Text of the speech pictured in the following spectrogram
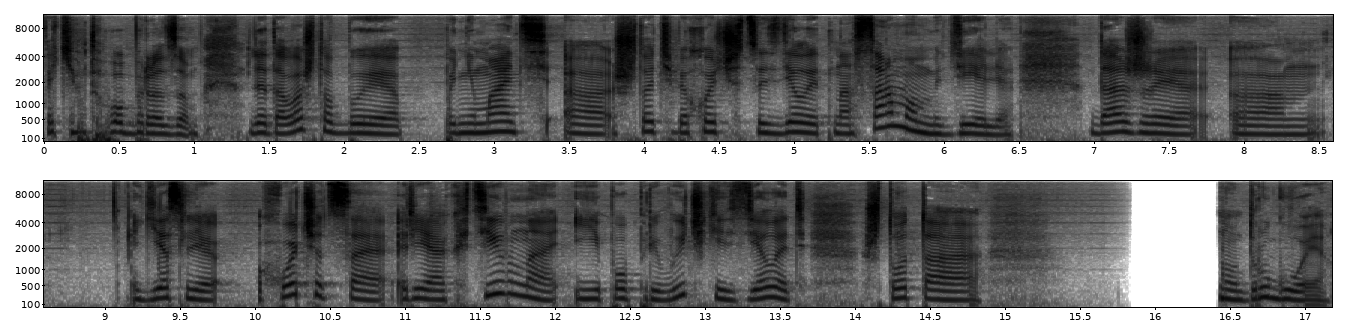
каким-то образом для того, чтобы понимать, а, что тебе хочется сделать на самом деле, даже если хочется реактивно и по привычке сделать что-то ну, другое.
